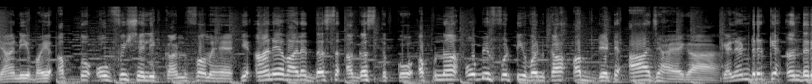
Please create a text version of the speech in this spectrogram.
यानी भाई, अब तो ऑफिशियली कंफर्म है कि आने वाले 10 अगस्त को अपना ओबी फोर्टी वन का अपडेट आ जाएगा। कैलेंडर के अंदर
